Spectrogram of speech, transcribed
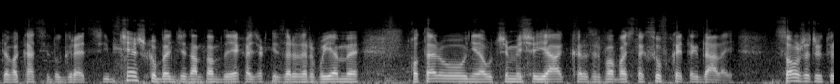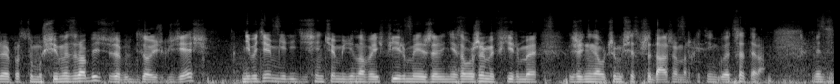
te wakacje do Grecji. Ciężko będzie nam tam dojechać, jak nie zarezerwujemy hotelu, nie nauczymy się, jak rezerwować taksówkę i tak dalej. Są rzeczy, które po prostu musimy zrobić, żeby dojść gdzieś. Nie będziemy mieli 10-milionowej firmy, jeżeli nie założymy firmy, jeżeli nie nauczymy się sprzedaży, marketingu, etc. Więc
